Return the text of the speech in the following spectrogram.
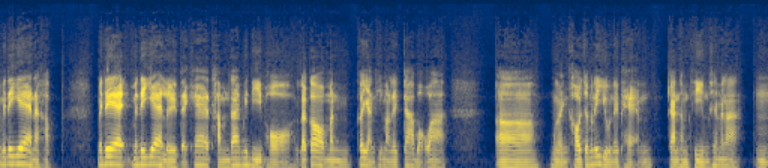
ไม่ได้แย่นะครับ ไม่ได้ไม่ได้แย่เลย แต่แค่ทำได้ไม่ดีพอ แล้วก็มันก็อย่างที่มาเลสกาบอกว่าเออเหมือนเขาจะไม่ได้อยู่ในแผน การทำทีมใช่ไหมล่ะ อืม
